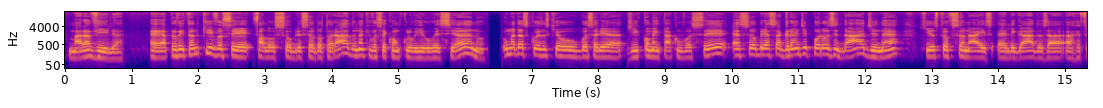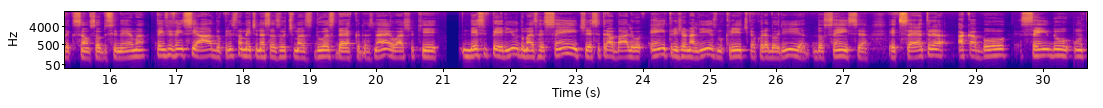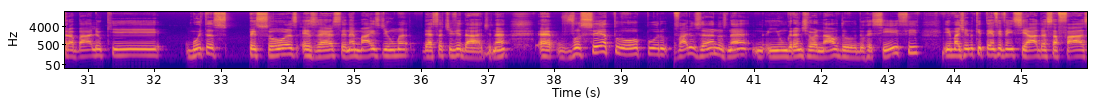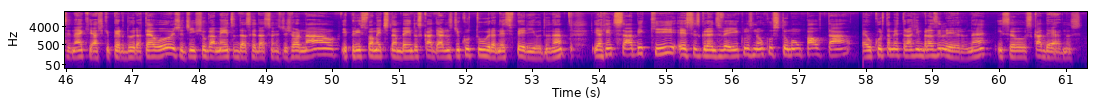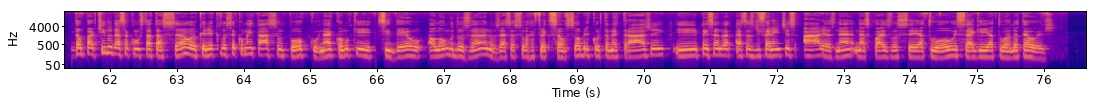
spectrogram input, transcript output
Maravilha. É, aproveitando que você falou sobre o seu doutorado, né, que você concluiu esse ano, uma das coisas que eu gostaria de comentar com você é sobre essa grande porosidade né, que os profissionais é, ligados à, à, reflexão sobre cinema têm vivenciado, principalmente nessas últimas duas décadas. Né? Eu acho que Nesse período mais recente, esse trabalho entre jornalismo, crítica, curadoria, docência, etc., acabou sendo um trabalho que muitas pessoas exercem né, mais de uma dessa atividade. Né? É, você atuou por vários anos né, em um grande jornal do, do Recife imagino que tenha vivenciado essa fase, né, que acho que perdura até hoje, de enxugamento das redações de jornal e principalmente também dos cadernos de cultura nesse período. Né? E a gente sabe que esses grandes veículos não costumam pautar é, o curta-metragem brasileiro né, em seus cadernos. Então, partindo dessa constatação, eu queria que você comentasse um pouco né, como que se deu ao longo dos anos essa sua reflexão sobre curta-metragem e pensando essas diferentes áreas né, nas quais você atuou e segue atuando até hoje.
